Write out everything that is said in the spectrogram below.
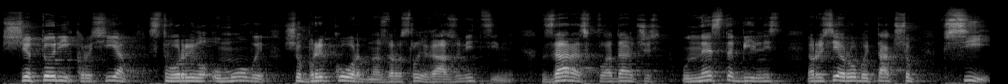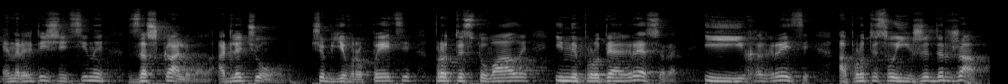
Ще торік Росія створила умови, щоб рекордно зросли газові ціни. Зараз, вкладаючись у нестабільність, Росія робить так, щоб всі енергетичні ціни зашкалювали. А для чого? Щоб європейці протестували і не проти агресора і їх агресії, а проти своїх же держав,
